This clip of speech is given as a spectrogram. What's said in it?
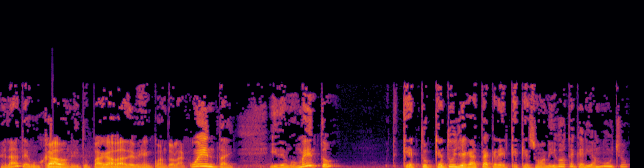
¿Verdad? Te buscaban y tú pagabas de vez en cuando la cuenta y, y de momento, ¿qué tú, qué tú llegaste a creer? Que, que sus amigos te querían mucho.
